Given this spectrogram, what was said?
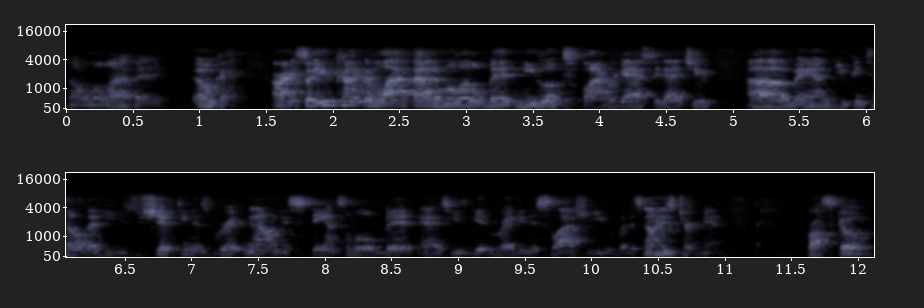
I want to laugh at him. Okay. All right. So you kind of laugh at him a little bit, and he looks flabbergasted at you. Um, and you can tell that he's shifting his grip now and his stance a little bit as he's getting ready to slash at you. But it's not his turn yet. Roscoe.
